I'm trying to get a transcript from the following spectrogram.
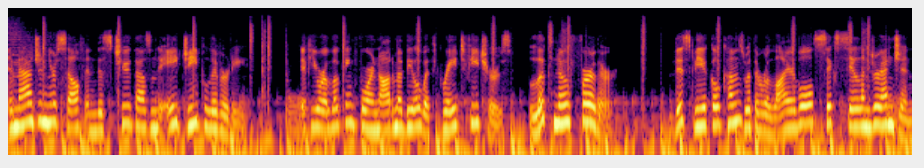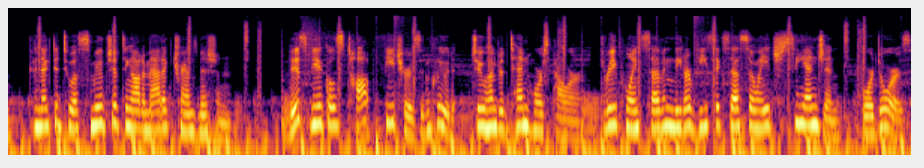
Imagine yourself in this 2008 Jeep Liberty. If you are looking for an automobile with great features, look no further. This vehicle comes with a reliable six-cylinder engine, connected to a smooth shifting automatic transmission. This vehicle's top features include 210 horsepower, 3.7-liter V6 SOHC engine, 4 doors,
